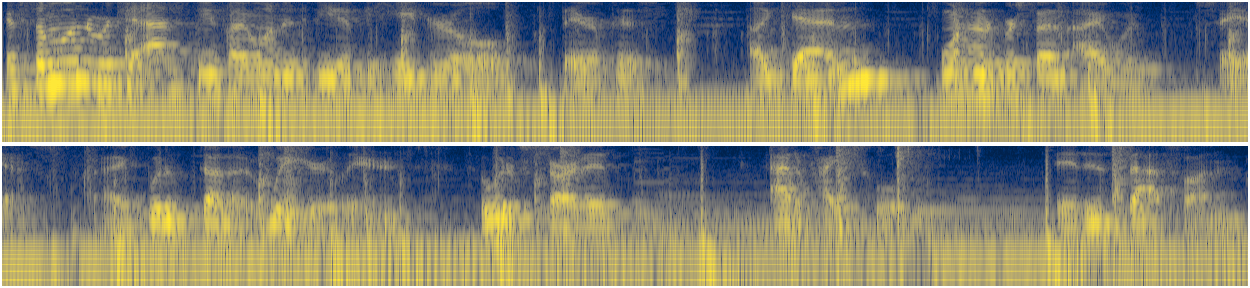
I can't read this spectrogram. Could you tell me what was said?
If someone were to ask me if I wanted to be a behavioral therapist, again, 100% I would say yes. I would have done it way earlier. I would have started out of high school. It is that fun.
